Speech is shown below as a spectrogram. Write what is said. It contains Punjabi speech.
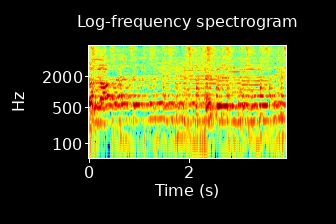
ਕੱਲਾ ਰਹਿੰਦੀ ਤੇਰੀ ਦੀ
